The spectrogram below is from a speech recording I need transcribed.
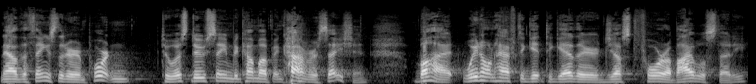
Now, the things that are important to us do seem to come up in conversation, but we don't have to get together just for a Bible study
